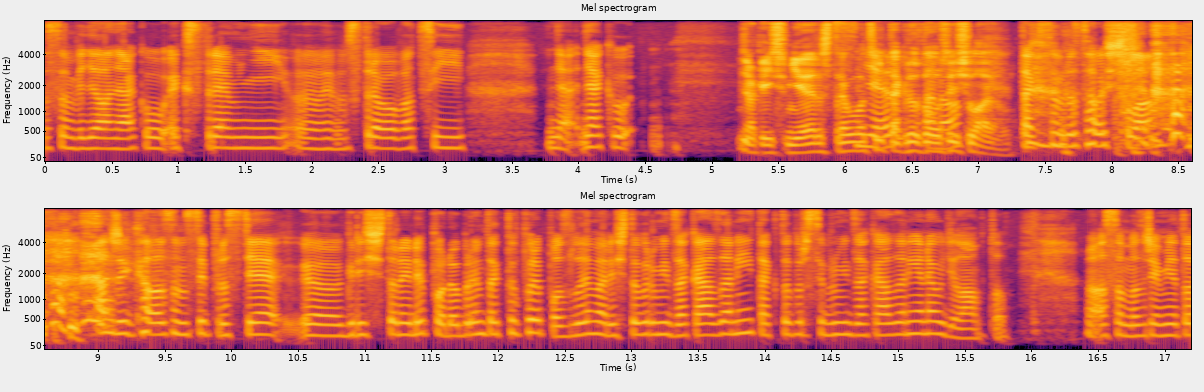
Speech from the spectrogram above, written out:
jsem viděla nějakou extrémní uh, stravovací, nějakou nějaký směr stravovací, směr, tak do toho ano, si šla, jo? Tak jsem do toho šla a říkala jsem si prostě, eh, když to nejde po dobrém, tak to půjde po zlým a když to budu mít zakázaný, tak to prostě budu mít zakázaný a neudělám to. No a samozřejmě to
